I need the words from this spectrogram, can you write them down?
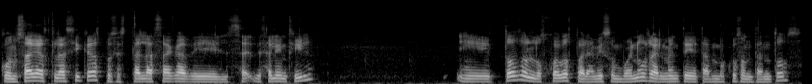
con sagas clásicas, pues está la saga de Silent Hill. Eh, todos los juegos para mí son buenos, realmente tampoco son tantos.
